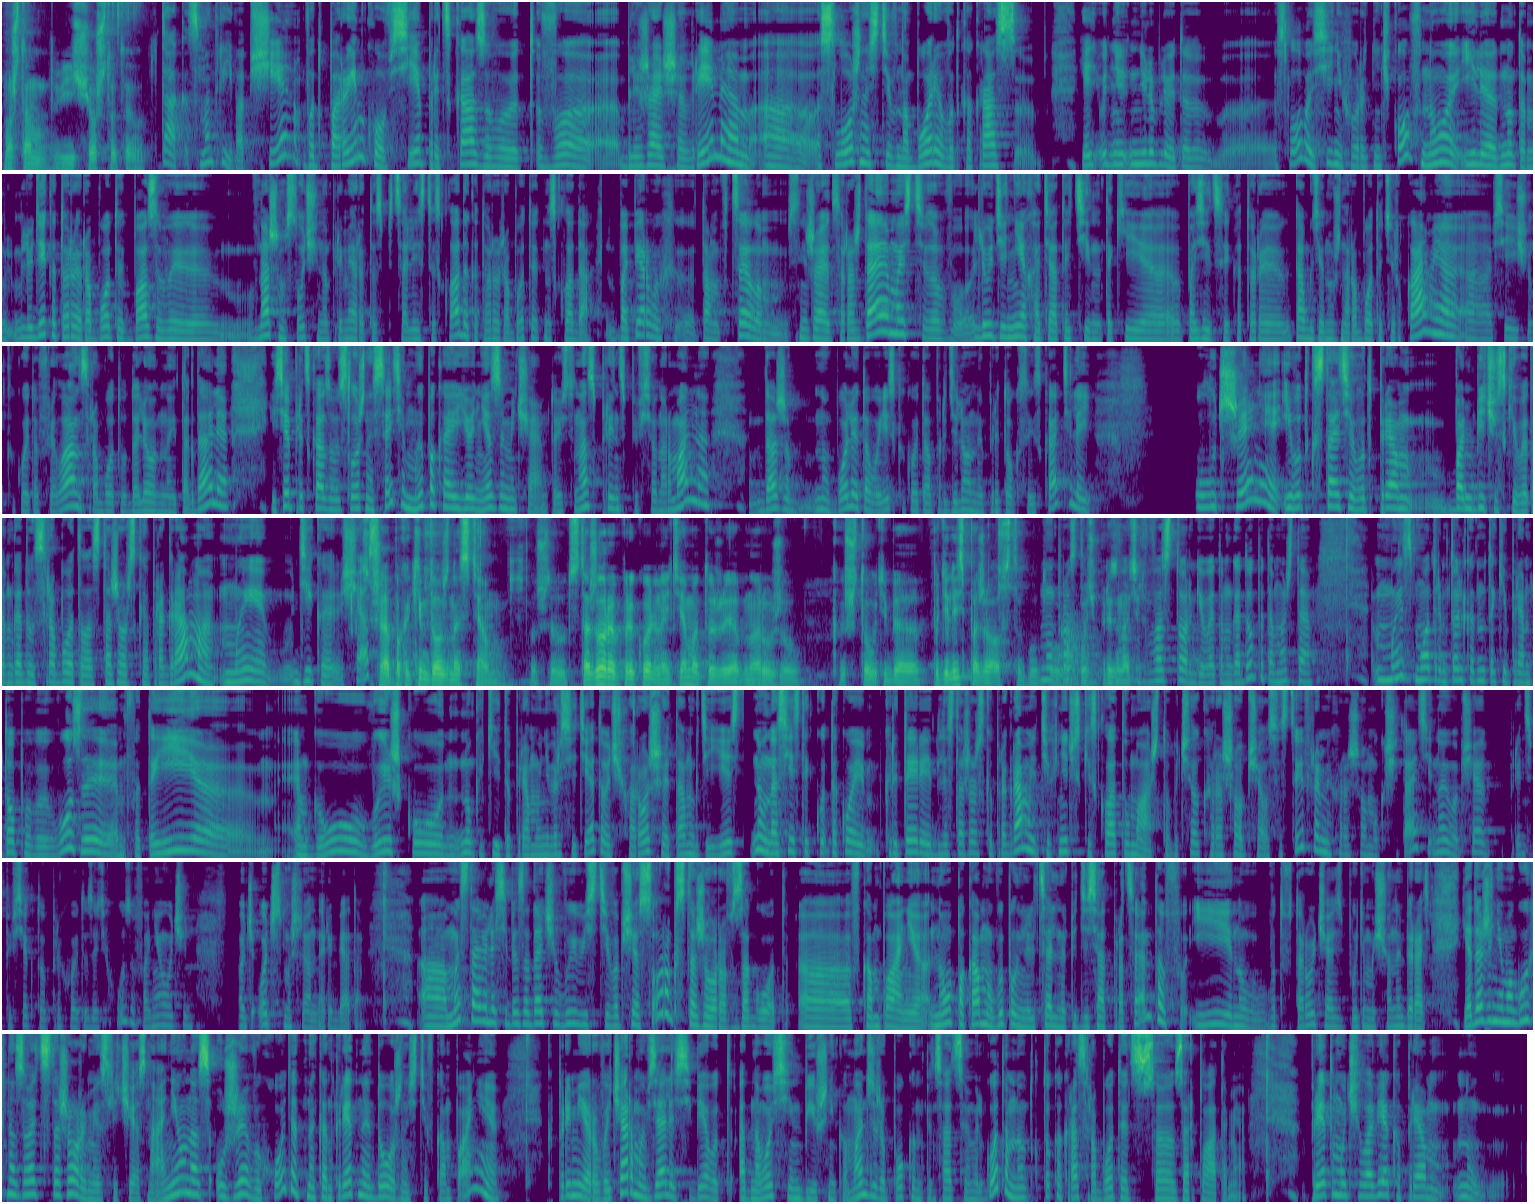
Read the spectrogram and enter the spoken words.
Может, там еще что-то? Так, смотри, вообще вот по рынку все предсказывают в э, ближайшее время э, сложности в наборе вот как раз... Э, я не, не люблю это э, слово «синих воротничков», но или, ну, там, людей, которые работают базовые... В нашем случае, например, это специалисты склада, которые работают на складах. Во-первых, там в целом снижается рождаемость, люди не хотят идти на такие позиции, которые там, где нужно работать руками, Э, все ищут какой-то фриланс, работу удаленно и так далее, и все предсказывают сложность с этим, мы пока ее не замечаем. То есть у нас, в принципе, все нормально, даже, ну, более того, есть какой-то определенный приток соискателей, Улучшение. И вот, кстати, вот прям бомбически в этом году сработала стажерская программа. Мы дико счастливы. Слушай, а по каким должностям? Потому что вот стажеры прикольная тема тоже я обнаружил. Что у тебя? Поделись, пожалуйста, буду ну, просто очень признателен. в восторге в этом году, потому что мы смотрим только, ну, такие прям топовые вузы, МФТИ, э, МГУ, Вышку, ну, какие-то прям университеты очень хорошие, там, где есть... Ну, у нас есть такой, такой критерий для стажерской программы — технический склад ума, чтобы человек хорошо общался с цифрами, хорошо мог считать, ну, и вообще, в принципе, все, кто приходит из этих вузов, они очень Очень, очень смышленые ребята. А, мы ставили себе задачу вывести вообще 40 стажеров за год а, в компанию, но пока мы выполнили цель на 50%, и ну, вот вторую часть будем еще набирать. Я даже не могу их назвать стажерами, если честно. Они у нас уже выходят на конкретные должности в компании. К примеру, в HR мы взяли себе вот одного CNB-шника, менеджера по компенсациям и льготам, ну, кто как раз работает с зарплатами. При этом у человека прям, ну,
